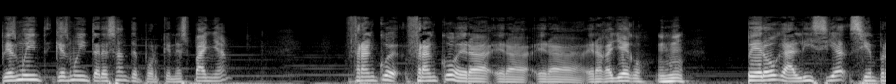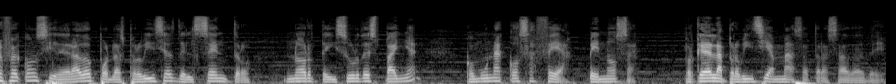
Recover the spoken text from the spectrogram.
que es muy, que es muy interesante porque en España Franco, Franco era, era, era, era gallego, pero Galicia siempre fue considerado por las provincias del centro, norte y sur de España como una cosa fea, penosa, porque era la provincia más atrasada de,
